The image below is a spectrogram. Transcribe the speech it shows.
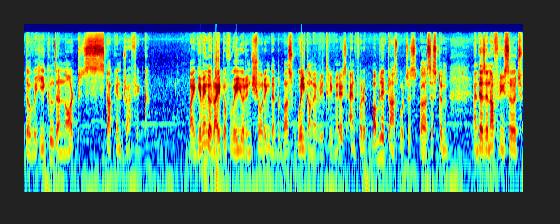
the vehicles are not stuck in traffic. By giving a right of way, you're ensuring that the bus will come every three minutes. And for a public transport uh, system, and there's enough research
